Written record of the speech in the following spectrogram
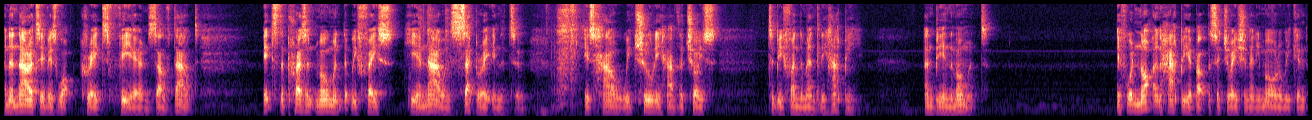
and the narrative is what creates fear and self doubt. It's the present moment that we face here now and separating the two is how we truly have the choice to be fundamentally happy and be in the moment. If we're not unhappy about the situation anymore and we can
